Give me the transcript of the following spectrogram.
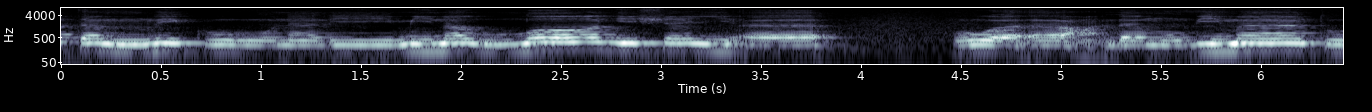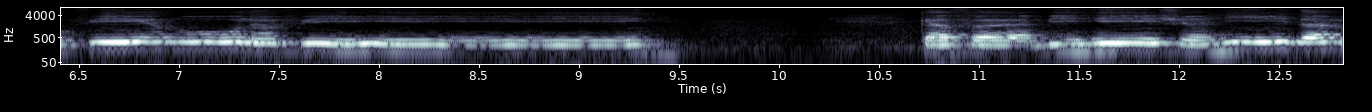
تملكون لي من الله شيئا. هو أعلم بما تفيضون فيه. كفى به شهيدا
